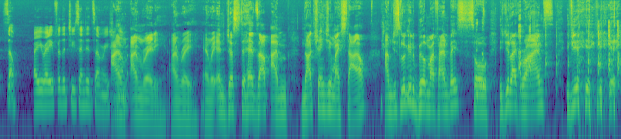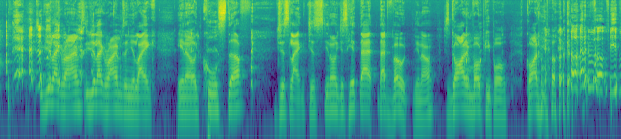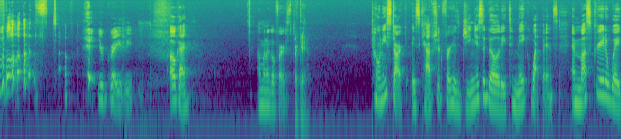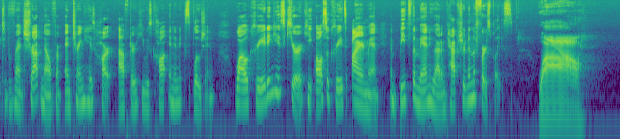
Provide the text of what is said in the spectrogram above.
So, are you ready for the two sentence summary? I'm I'm ready. I'm ready. And re- and just a heads up, I'm not changing my style. I'm just looking to build my fan base. So if you like rhymes, if you if you, if you like rhymes, if you like rhymes and you like you know cool stuff, just like just you know just hit that that vote. You know, just go out and vote, people. Go out and vote. What about people? Stop. You're crazy. Okay. I'm going to go first. okay. Tony Stark is captured for his genius ability to make weapons and must create a way to prevent shrapnel from entering his heart after he was caught in an explosion. While creating his cure, he also creates Iron Man and beats the man who had him captured in the first place. Wow.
